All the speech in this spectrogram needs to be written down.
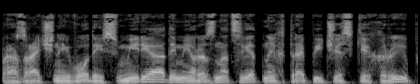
Прозрачные воды с мириадами разноцветных тропических рыб,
